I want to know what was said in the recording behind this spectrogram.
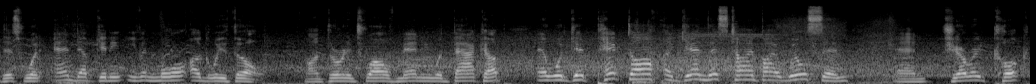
This would end up getting even more ugly though. On third and 12, Manning would back up and would get picked off again, this time by Wilson. And Jared Cook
